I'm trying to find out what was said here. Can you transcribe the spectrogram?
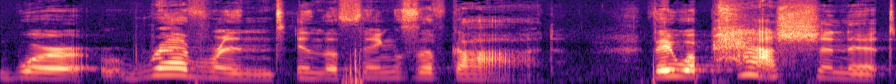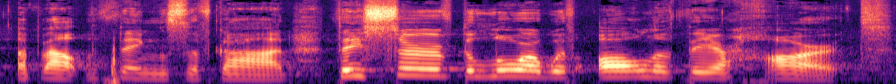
were reverend in the things of God. They were passionate about the things of God. They served the Lord with all of their heart.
